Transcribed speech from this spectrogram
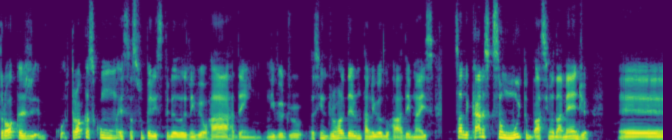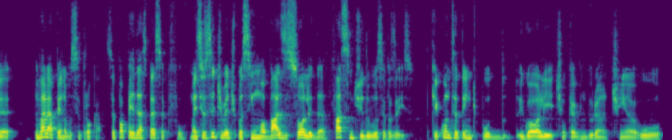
trocas, de, trocas com essas super estrelas nível Harden, nível Drew. Assim, Drew Holiday não tá nível do Harden, mas, sabe, caras que são muito acima da média, é, vale a pena você trocar. Você pode perder as peças que for. Mas se você tiver, tipo assim, uma base sólida, faz sentido você fazer isso. Porque quando você tem, tipo, igual ali, tinha o Kevin Durant, tinha o,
